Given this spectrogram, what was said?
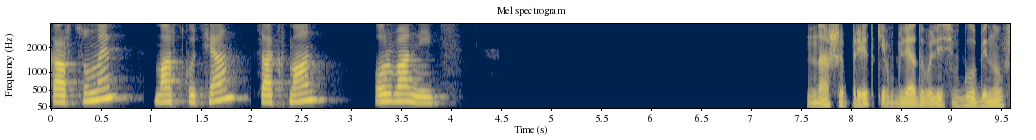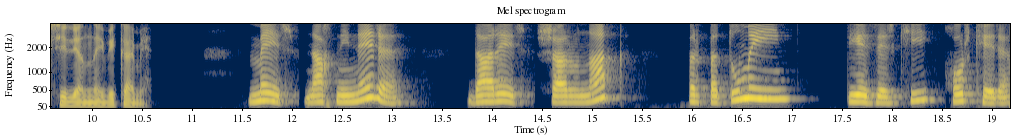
Կարծում եմ մարդկության ցակման օրվանից Наши предки вглядывались в глубину Вселенной веками. մեր նախնիները դարեր շարունակ պրպտում էին դիեզերքի խորքերը։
